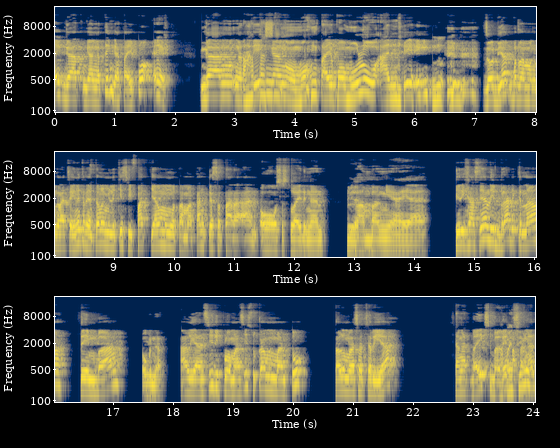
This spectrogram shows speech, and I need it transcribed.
eh nggak nggak ngetik nggak typo eh nggak ngetik sih? nggak ngomong typo mulu anjing Mm, mm. zodiak berlambang neraca ini ternyata memiliki sifat yang mengutamakan kesetaraan oh sesuai dengan Iya. lambangnya ya ciri khasnya libra dikenal seimbang oh benar aliansi diplomasi suka membantu selalu merasa ceria sangat baik sebagai Apa pasangan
